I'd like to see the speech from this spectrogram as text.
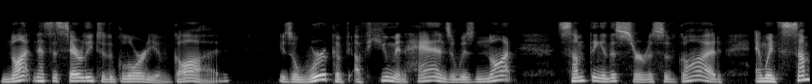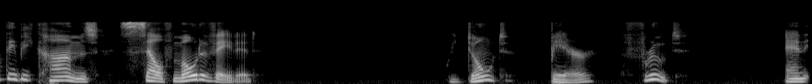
not necessarily to the glory of God, is a work of, of human hands. It was not something in the service of God. And when something becomes self motivated, we don't bear fruit. And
